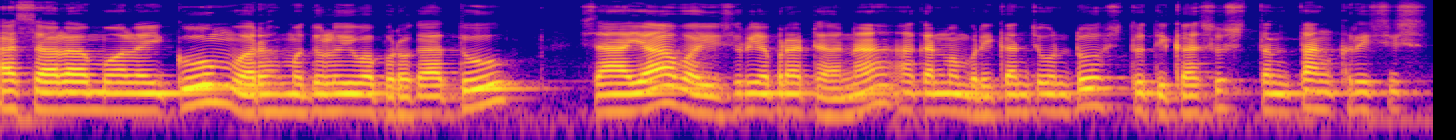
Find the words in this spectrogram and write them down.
Assalamualaikum warahmatullahi wabarakatuh. Saya Wahyu Surya Pradana akan memberikan contoh studi kasus tentang krisis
